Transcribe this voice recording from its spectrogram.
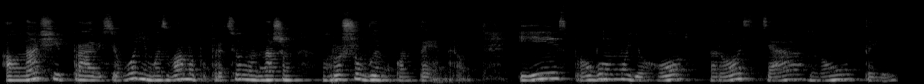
А у нашій праві сьогодні ми з вами попрацюємо з нашим грошовим контейнером і спробуємо його розтягнути.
